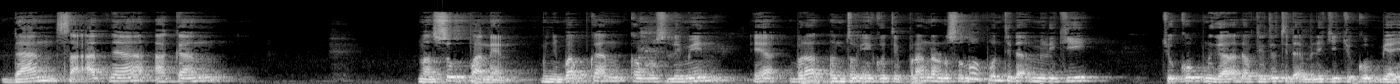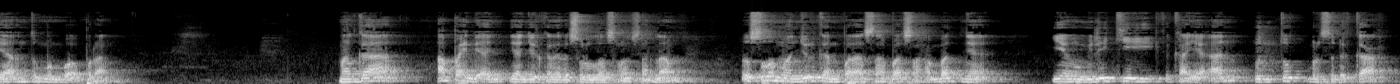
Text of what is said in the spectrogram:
dan saatnya akan masuk panen menyebabkan kaum muslimin ya berat untuk ikuti perang dan Rasulullah pun tidak memiliki cukup negara waktu itu tidak memiliki cukup biaya untuk membawa perang. Maka apa yang dianjurkan Rasulullah SAW? Rasulullah menganjurkan para sahabat-sahabatnya yang memiliki kekayaan untuk bersedekah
